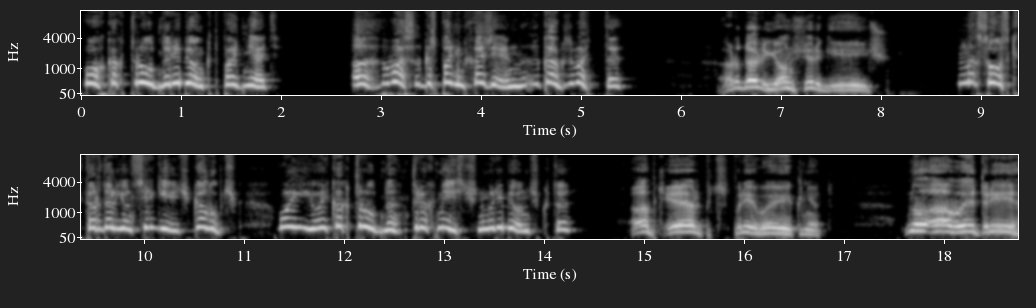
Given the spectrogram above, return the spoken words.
Ох, как трудно ребенка-то поднять. А вас, господин хозяин, как звать-то? — Ардальон Сергеевич. — На соске-то, Ардальон Сергеевич, голубчик. Ой-ой, как трудно трехмесячному ребеночку-то. — Обтерпится, привыкнет. Ну, а вы три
